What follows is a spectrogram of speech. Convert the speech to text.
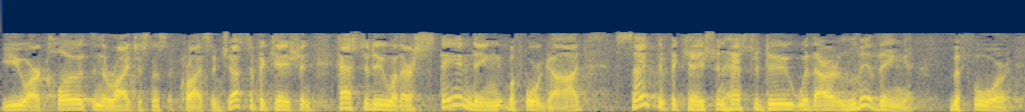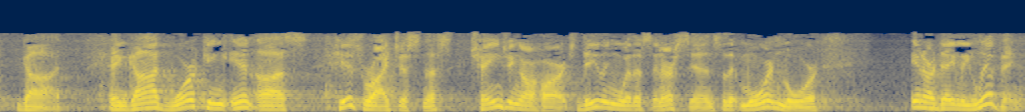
You are clothed in the righteousness of Christ. So justification has to do with our standing before God. Sanctification has to do with our living before God. And God working in us His righteousness, changing our hearts, dealing with us in our sins, so that more and more in our daily living,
